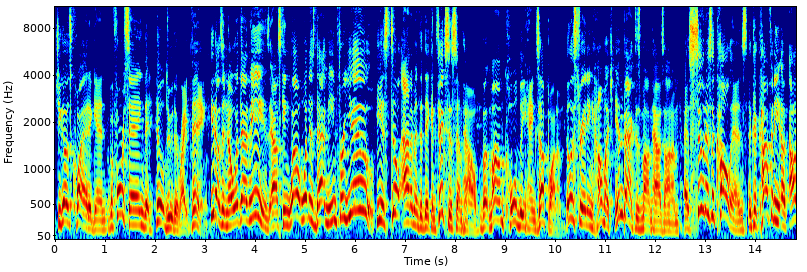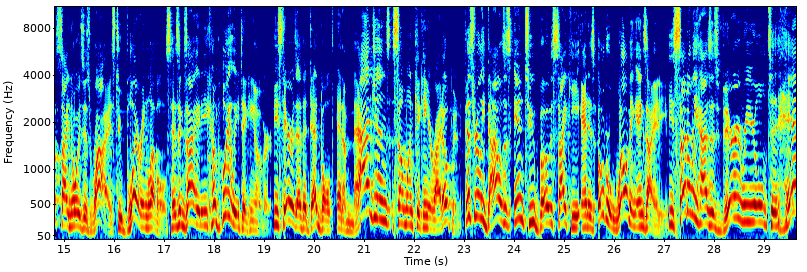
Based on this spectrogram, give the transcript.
She goes quiet again before saying that he'll do the right thing. He doesn't know what that means, asking, Well, what does that mean for you? He is still adamant that they can fix this somehow, but mom coldly hangs up on him, illustrating how much impact his mom has on him. As soon as the call ends, the cacophony of outside noises rise to blaring levels, his anxiety completely taking over. He stares at the deadbolt and imagines someone kicking it right open. This really dials us into Beau's psyche and his overwhelming anxiety. He suddenly has this very real to him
